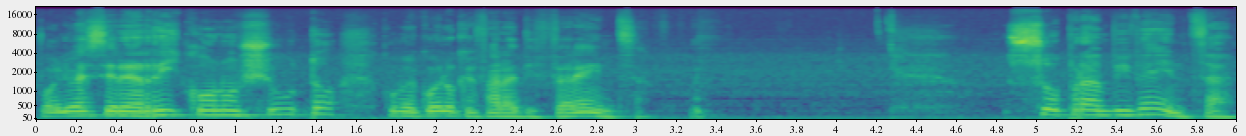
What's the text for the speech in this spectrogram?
Voglio essere riconosciuto come quello che fa la differenza. Sopravvivenza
